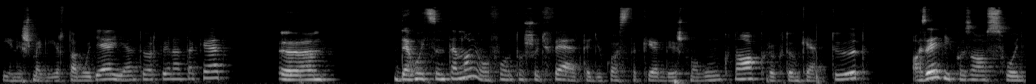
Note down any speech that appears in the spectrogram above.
Én is megírtam ugye ilyen történeteket. De hogy szerintem nagyon fontos, hogy feltegyük azt a kérdést magunknak, rögtön kettőt. Az egyik az az, hogy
